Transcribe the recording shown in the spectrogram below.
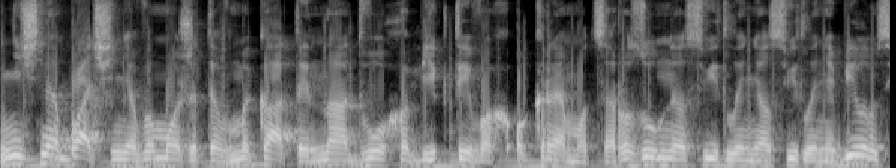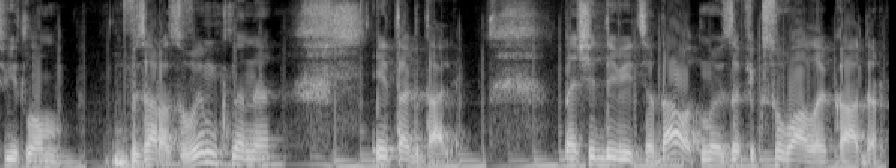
Нічне бачення ви можете вмикати на двох об'єктивах окремо. Це розумне освітлення, освітлення білим світлом, зараз вимкнене і так далі. Значить, дивіться, да, от ми зафіксували кадр.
